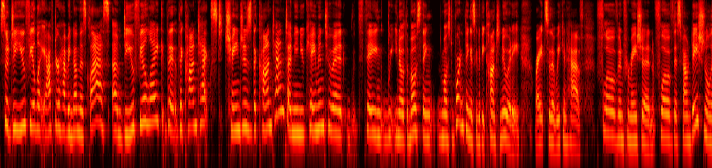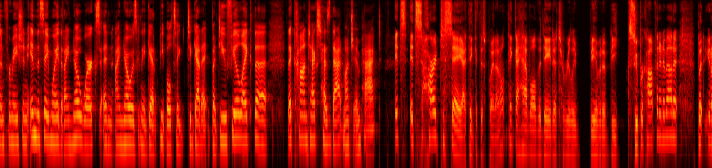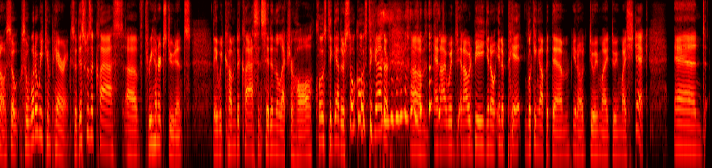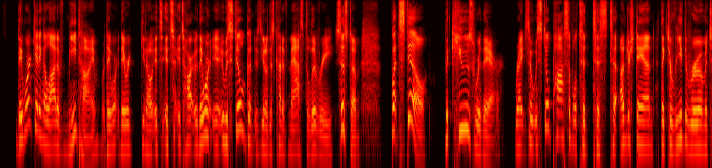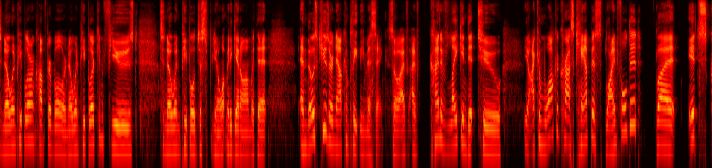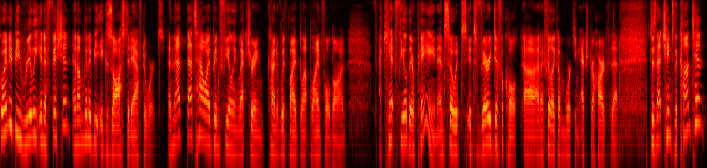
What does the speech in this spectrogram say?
So, do you feel like after having done this class, um, do you feel like the the context changes the content? I mean, you came into it saying, you know, the most thing, most important thing is going to be continuity, right? So that we can have flow of information, flow of this foundational information in the same way that I know works and I know is going to get people to to get it. But do you feel like the the context has that much impact? It's it's hard to say. I think at this point, I don't think I have all the data to really be able to be super confident about it. But you know, so so what are we comparing? So this was a class of 300 students. They would come to class and sit in the lecture hall, close together, so close together. um, and I would and I would be you know in a pit looking up at them, you know, doing my doing my shtick, and they weren't getting a lot of me time. They were they were you know it's it's it's hard. They weren't. It was still good. You know this kind of mass delivery system, but still the cues were there right? So it was still possible to to to understand like to read the room and to know when people are uncomfortable or know when people are confused to know when people just you know want me to get on with it. And those cues are now completely missing. So i've i've kind of likened it to you know i can walk across campus blindfolded but it's going to be really inefficient and i'm going to be exhausted afterwards. And that that's how i've been feeling lecturing kind of with my blindfold on I can't feel their pain, and so it's it's very difficult. Uh, and I feel like I'm working extra hard for that. Does that change the content?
